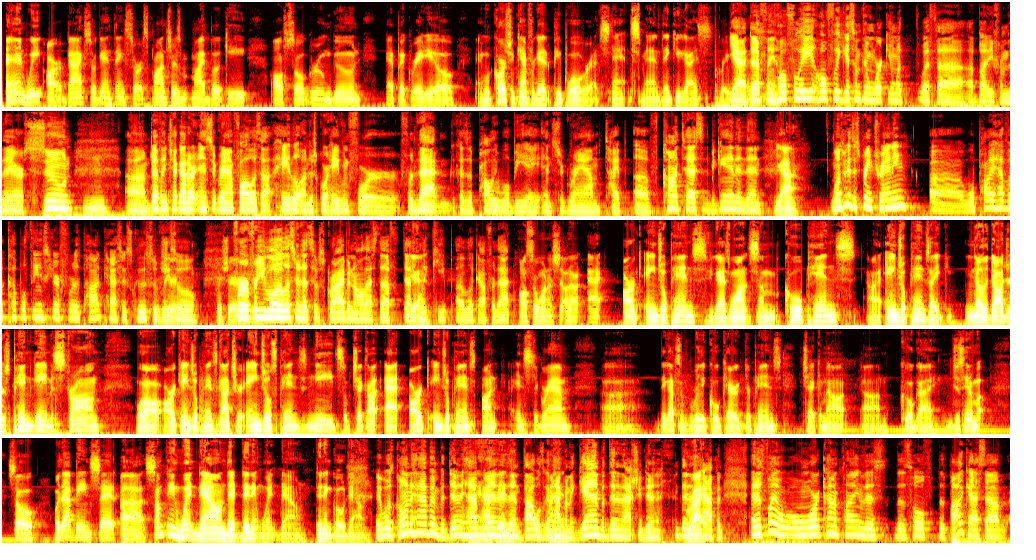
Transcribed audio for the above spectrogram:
And we are back. So again, thanks to our sponsors, My Bookie, also Groom Goon, Epic Radio, and of course we can't forget people over at Stance. Man, thank you guys. Great. Yeah, products. definitely. Hopefully, hopefully get something working with with uh, a buddy from there soon. Mm-hmm. Um, definitely check out our Instagram. Follow us at Halo underscore Haven for for that because it probably will be a Instagram type of contest at the beginning, and then Yeah. once we get to spring training. Uh, we'll probably have a couple things here for the podcast exclusively. For sure. So For sure. for for you loyal listeners that subscribe and all that stuff, definitely Yeah. keep a lookout for that. Also, want to shout out at Archangel Pins. If you guys want some cool pins, uh, Angel Pins, like you know, the Dodgers pin game is strong. Well, Archangel Pins got your Angels pins needs. So check out at Archangel Pins on Instagram. Uh, they got some really cool character pins. Check him out. Um, cool guy. Just hit him up. So with that being said, uh, something went down that didn't went down. Didn't go down. It was going to happen, but didn't happen, happen. and then thought was going to happen again, but then it actually didn't didn't Right. happen. And it's funny when we're kind of playing this this whole the podcast out.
